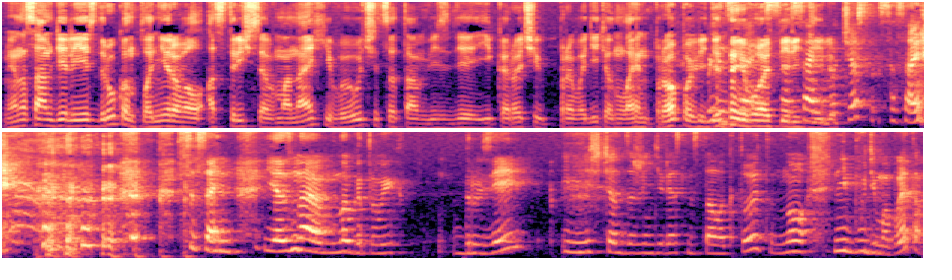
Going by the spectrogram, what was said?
У меня на самом деле есть друг, он планировал отстричься в монахи, выучиться там везде и, короче, проводить онлайн-проповеди, Блин, но его опередили. вот честно, Сасань, Сасань, я знаю много твоих друзей, и мне сейчас даже интересно стало, кто это, но не будем об этом,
